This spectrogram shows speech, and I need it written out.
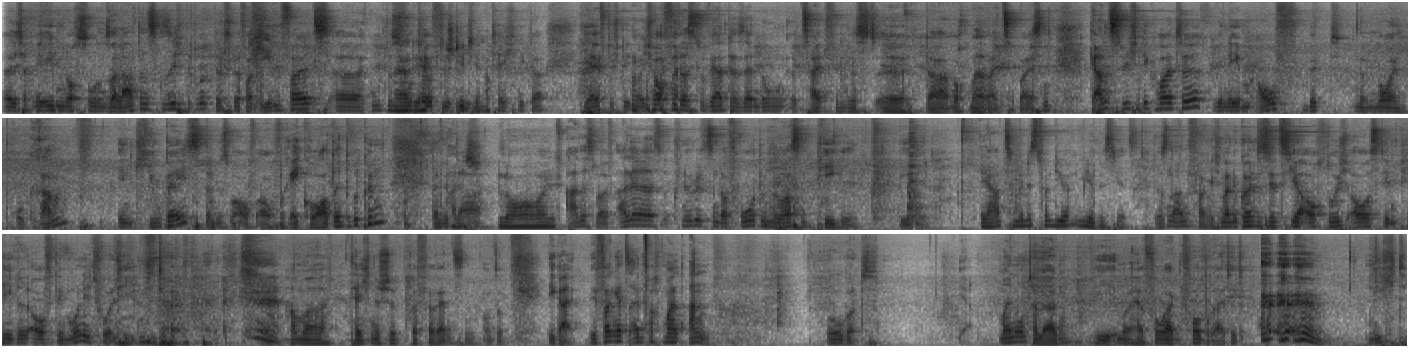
Äh, ich habe mir eben noch so einen Salat ins Gesicht gedrückt, der Stefan ebenfalls. Äh, gutes Naja, die Futter Hälfte für steht die hier noch. Techniker. Die Hälfte steht noch. Ich hoffe, dass du während der Sendung äh, Zeit findest, äh, da nochmal reinzubeißen. Ganz wichtig heute, wir nehmen auf mit einem neuen Programm in Cubase. Da müssen wir auf, auf Rekorde drücken, damit Alles da läuft. alles läuft. Alle Knödel sind auf Rot und du hast einen Pegel. Pegel. Ja, zumindest von dir und mir bis jetzt. Das ist ein Anfang. Ich meine, du könntest jetzt hier auch durchaus den Pegel auf dem Monitor. Dann haben wir technische Präferenzen und so. Egal. Wir fangen jetzt einfach mal an. Oh Gott. Ja. Meine Unterlagen, wie immer hervorragend vorbereitet. Nicht.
